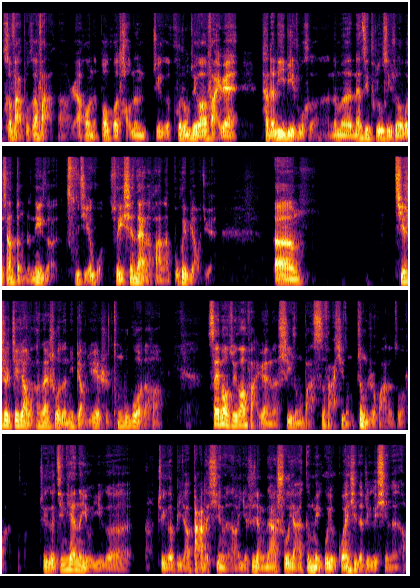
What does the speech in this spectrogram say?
合法不合法啊。然后呢，包括讨论这个扩充最高法院它的利弊如何。那么 Nancy Pelosi 说，我想等着那个出结果，所以现在的话呢不会表决。嗯，其实就像我刚才说的，你表决也是通不过的哈。塞报最高法院呢是一种把司法系统政治化的做法。这个今天呢有一个。这个比较大的新闻啊，也是想跟大家说一下跟美国有关系的这个新闻啊，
